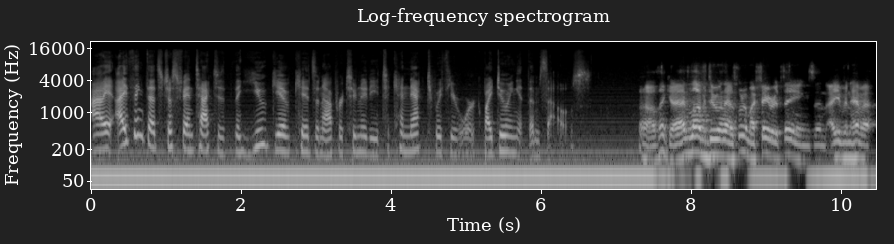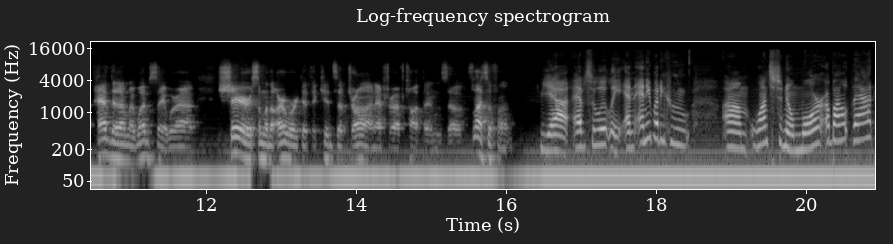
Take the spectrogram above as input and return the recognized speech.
I, I think that's just fantastic that you give kids an opportunity to connect with your work by doing it themselves. Oh, thank you. I love doing that. It's one of my favorite things. And I even have a, had that on my website where I share some of the artwork that the kids have drawn after I've taught them. So it's lots of fun. Yeah, absolutely. And anybody who um, wants to know more about that,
